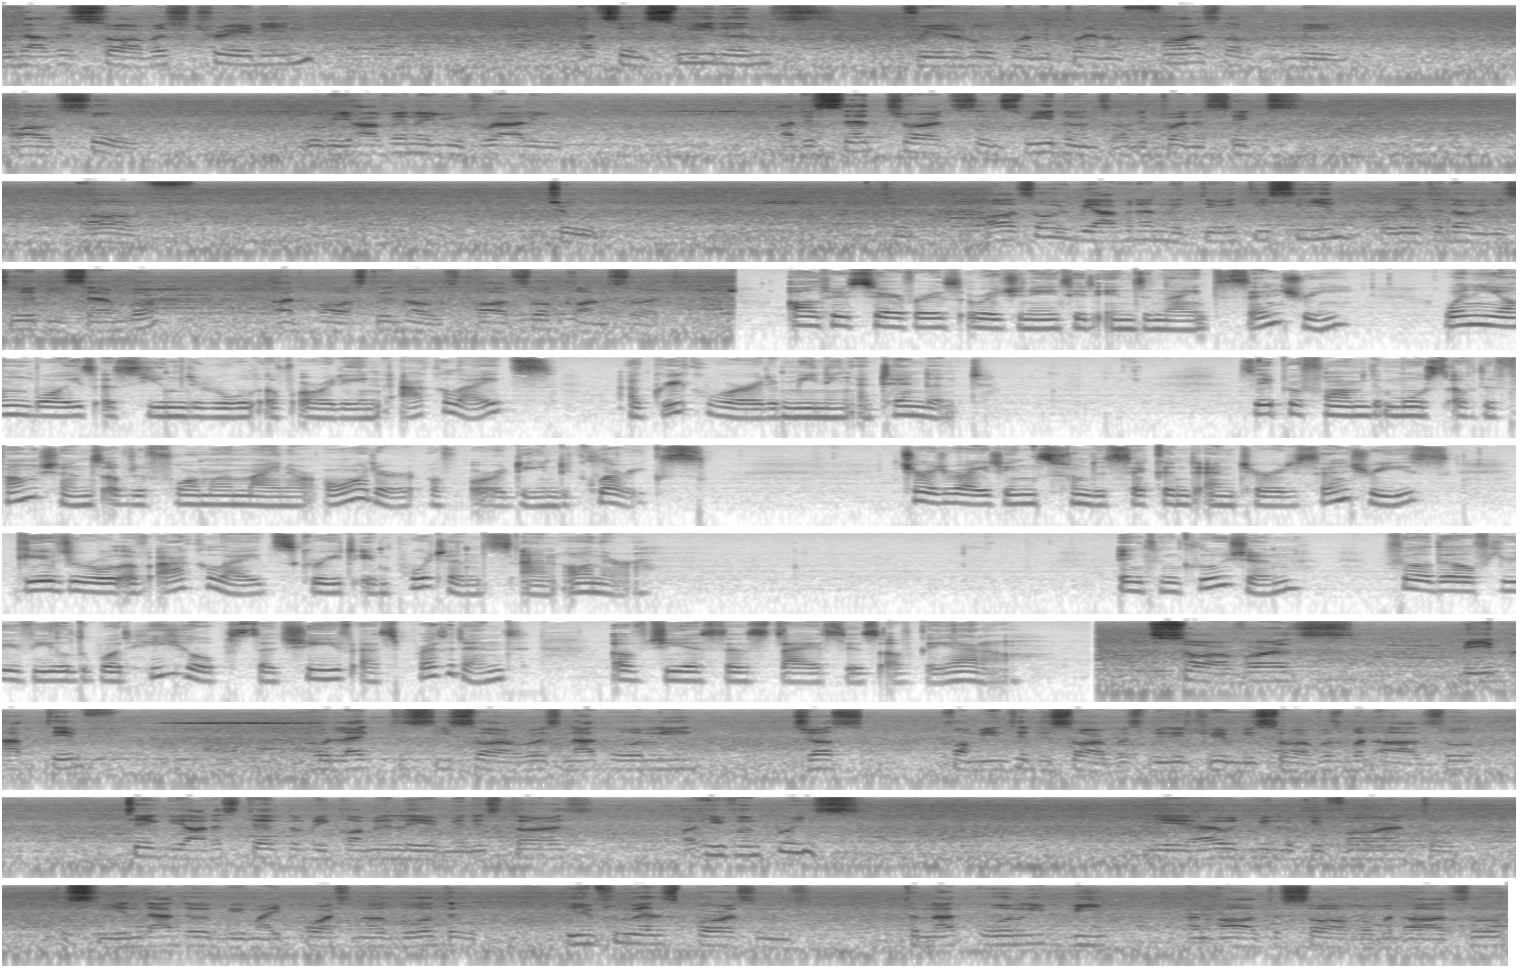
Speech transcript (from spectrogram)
We have a service training at St. Sweden's Freedom Hope on the 21st of May. Also, we'll be having a youth rally at the said church St. Sweden's on the 26th of June. Also, we'll be having a nativity scene later on in this year, December, at Austin House, also a concert. Altar servers originated in the 9th century when young boys assumed the role of ordained acolytes, a Greek word meaning attendant. They performed most of the functions of the former minor order of ordained clerics. Church writings from the 2nd and 3rd centuries gave the role of acolytes great importance and honor. In conclusion, Philadelphia revealed what he hopes to achieve as president of GSS Diocese of Guyana. Servers being active. I would like to see servers not only just come into the service ministry and be servers, but also take the other step to becoming lay ministers or even priests yeah, I would be looking forward to, to seeing that. Would be my personal goal to influence persons to not only be an altar server but also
